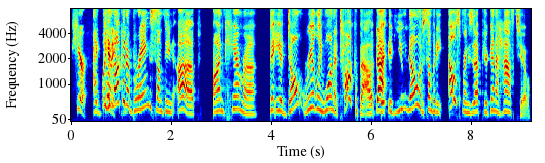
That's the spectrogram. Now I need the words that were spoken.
here, I Well, you're it. not going to bring something up on camera that you don't really want to talk about. That- but if you know if somebody else brings it up, you're going to have to.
